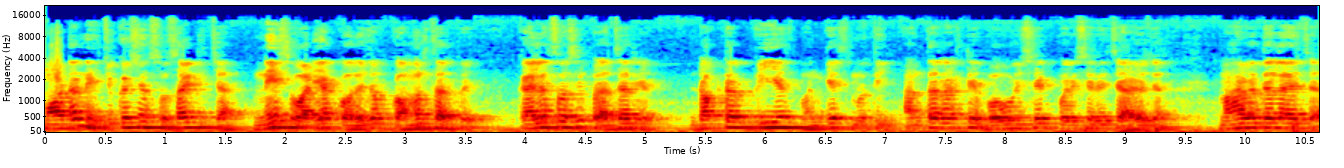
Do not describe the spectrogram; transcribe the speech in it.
मॉडर्न एज्युकेशन सोसायटीच्या नेसवाड या कॉलेज ऑफ कॉमर्स तर्फे कैलासवासी प्राचार्य डॉक्टर बी एस भनगे स्मृती आंतरराष्ट्रीय बहुविषयक परिषदेचे आयोजन महाविद्यालयाच्या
